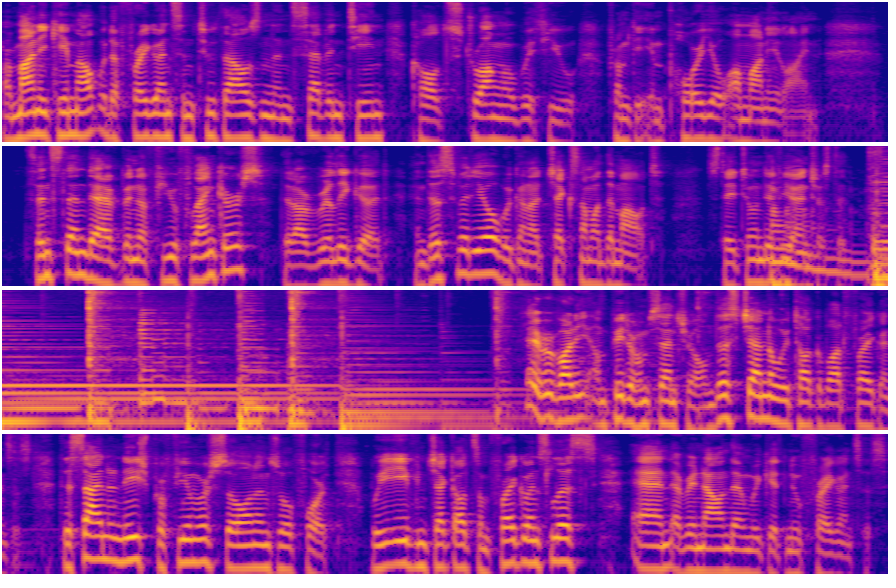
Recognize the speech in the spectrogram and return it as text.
Armani came out with a fragrance in 2017 called Stronger With You from the Emporio Armani line. Since then, there have been a few flankers that are really good. In this video, we're gonna check some of them out. Stay tuned if you're interested. Hmm. Hey everybody, I'm Peter from Scent Trail. On this channel we talk about fragrances, designer, niche, perfumers, so on and so forth. We even check out some fragrance lists and every now and then we get new fragrances.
